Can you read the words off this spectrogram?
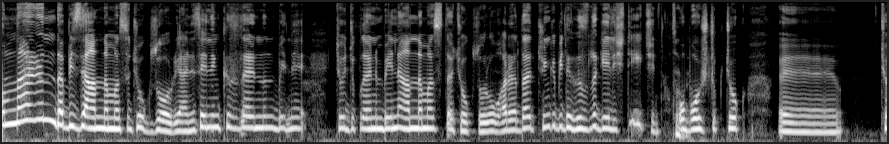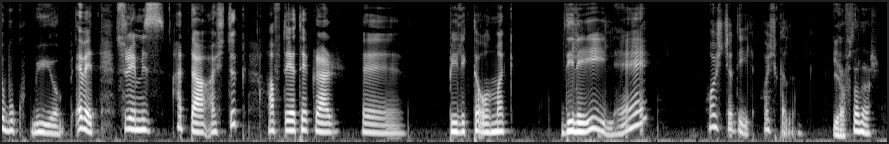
onların da bizi anlaması çok zor. Yani senin kızlarının beni çocuklarının beni anlaması da çok zor. O arada çünkü bir de hızlı geliştiği için Tabii. o boşluk çok e, çabuk büyüyor. Evet süremiz hatta açtık. Haftaya tekrar e, birlikte olmak dileğiyle hoşça değil. Hoş kalın. İyi haftalar.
